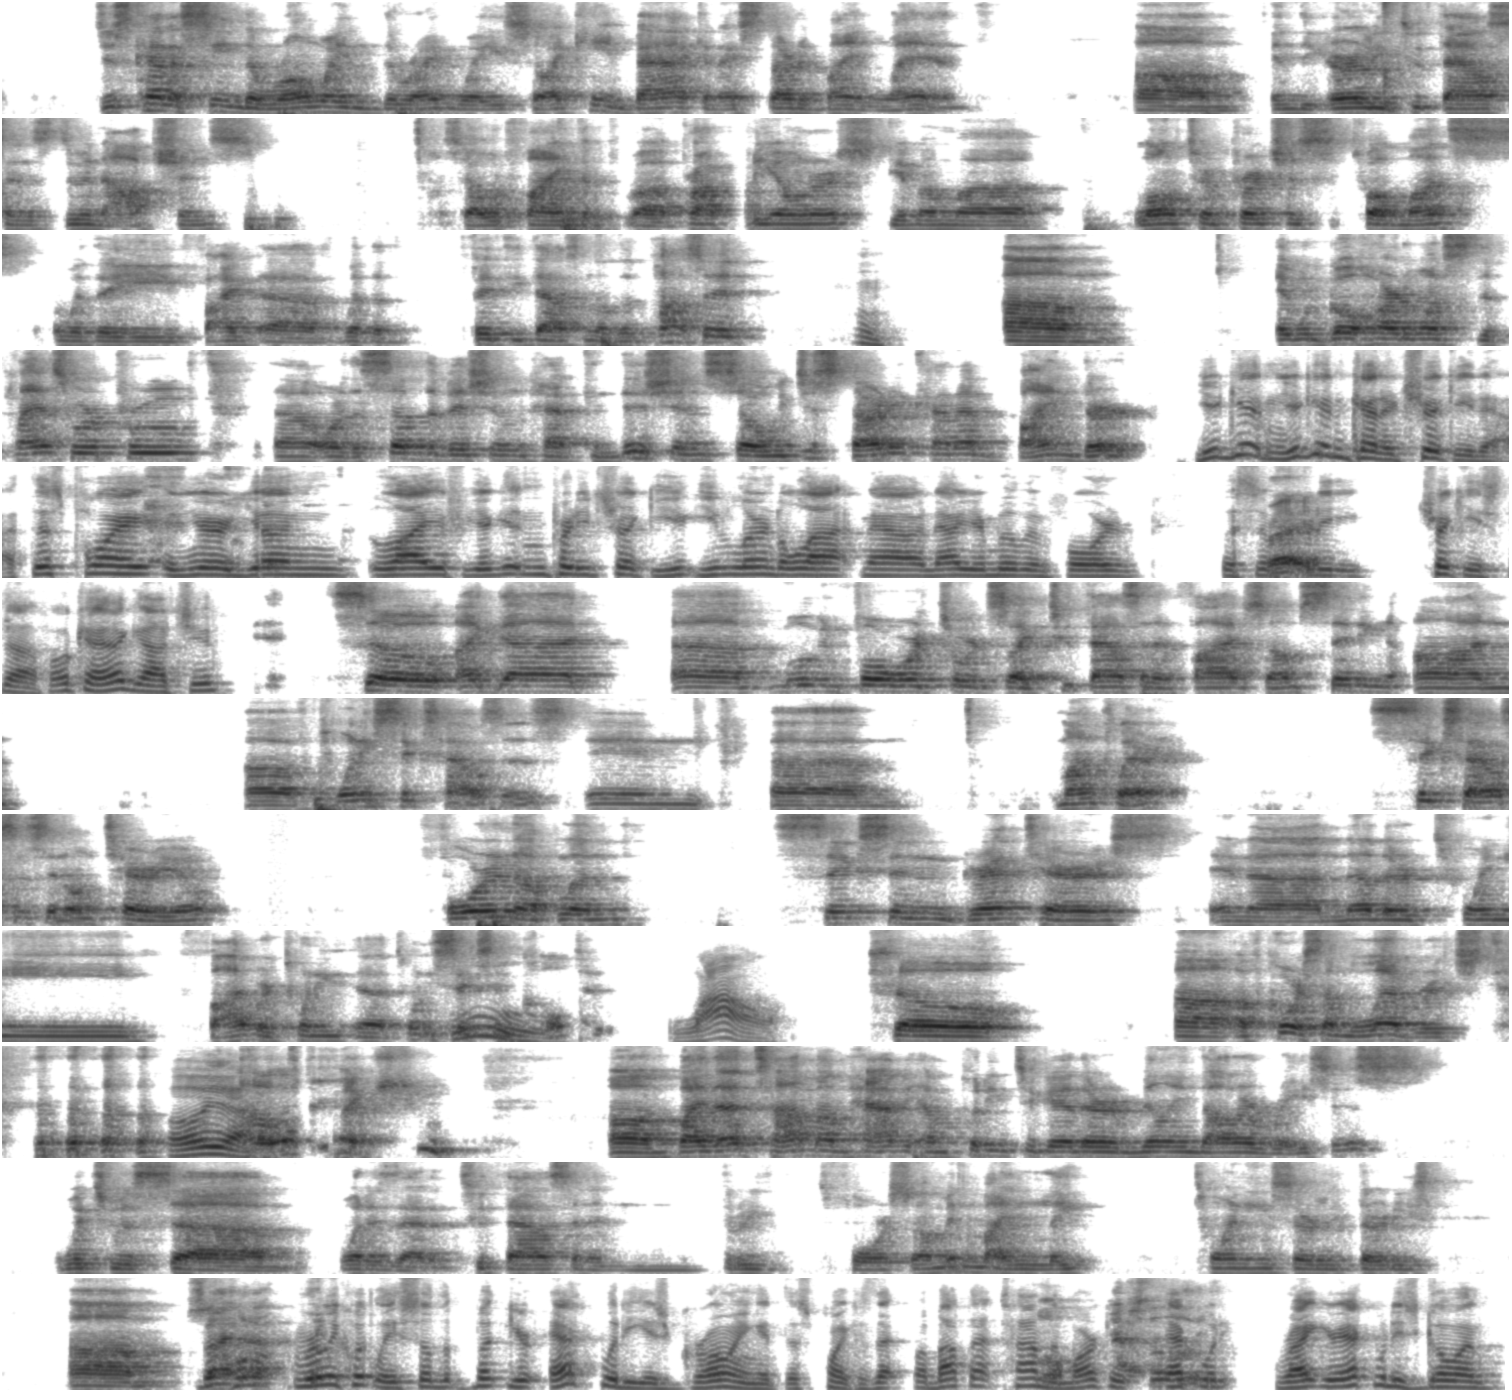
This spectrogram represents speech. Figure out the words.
just kind of seen the wrong way the right way. So I came back and I started buying land um, in the early 2000s, doing options. So I would find the uh, property owners, give them a long-term purchase, 12 months with a five uh, with a fifty thousand dollar deposit. Um, it would go hard once the plans were approved uh, or the subdivision had conditions. So we just started kind of buying dirt. You're getting you're getting kind of tricky now. At this point in your young life you're getting pretty tricky. You, you've learned a lot now. Now you're moving forward with some right. pretty tricky stuff. Okay i got you. So i got uh, moving forward towards like 2005 so i'm sitting on of uh, 26 houses in um, montclair six houses in ontario four in upland six in Grand Terrace, and uh, another 25 or 20, uh, 26 Ooh, in Colton. Wow. So, uh, of course, I'm leveraged. Oh, yeah. like, um, by that time, I'm having, I'm putting together million dollar races, which was, um, what is that, in 2003, four. So I'm in my late 20s, early 30s um, so on, really quickly. So, the, but your equity is growing at this point because that about that time the oh, market absolutely. equity, right? Your equity is going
